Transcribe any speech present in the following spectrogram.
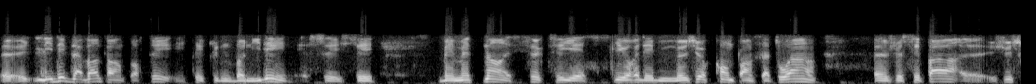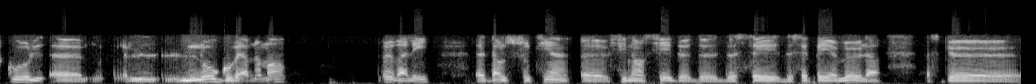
L'idée de la vente à emporter était une bonne idée. Mais maintenant, est-ce qu'il y, aurait des mesures compensatoires euh, Je ne sais pas euh, jusqu'où euh, nos gouvernements peuvent aller dans le soutien financier de, de, de, ces, de ces PME là, parce que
